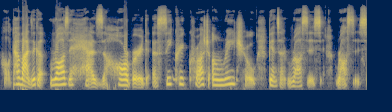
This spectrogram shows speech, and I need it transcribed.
好，他把这个 Ross has harbored a secret crush on Rachel 变成 Ross's Ross's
